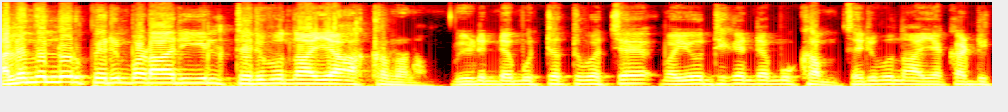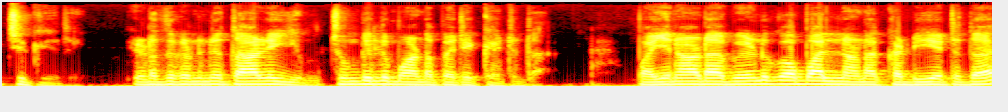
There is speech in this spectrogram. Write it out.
അലനല്ലൂർ പെരുമ്പടാരിയിൽ തെരുവുനായ ആക്രമണം. വീടിന്റെ മുറ്റത്ത് വച്ച് വയോധികന്റെ മുഖം തെരുവുനായ കടിച്ചു കീറി. ഇടതുകണ്ണിന് താഴെയും ചുണ്ടിലുമാണ് പരിക്കേറ്റത്. പയ്യനാട് വേണുഗോപാലിനാണ് കടിയേറ്റത്.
